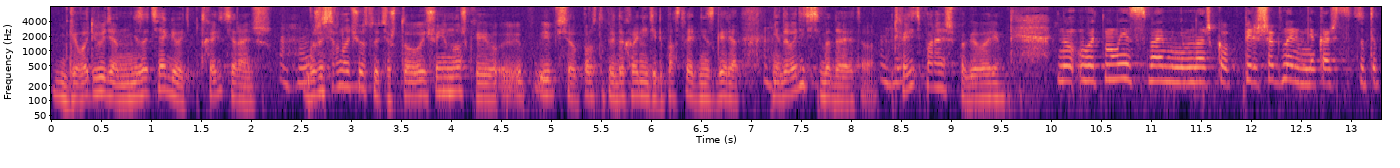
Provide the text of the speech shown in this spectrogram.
говорю людям, не затягивайте, подходите раньше. Uh-huh. Вы же все равно чувствуете, что еще немножко и, и, и все, просто предохранители последние сгорят. Uh-huh. Не доводите себя до этого. Uh-huh. Приходите пораньше, поговорим. Ну вот мы с вами немножко перешагнули, мне кажется, тот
